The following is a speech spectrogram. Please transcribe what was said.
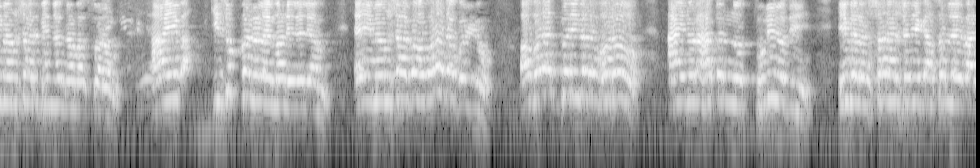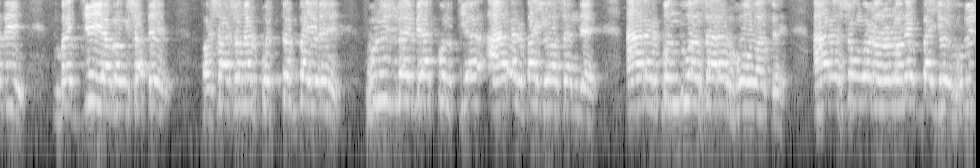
ইমাম সাহেব নামাজ আমি কিছুক্ষণ হলে মানি নিলাম, এই ইমাম সাহেব অপরাধ অপরাধ করিবার আইনের হাতর তুলি নদী সরাসরি বাজ্যি এবং সাথে প্রশাসনের প্রত্যেক বাইরে পুলিশ ভাই ব্যাকুল আর আর ভাই আছেন দে আর আর বন্ধু আছে, আর আর হৌ আছে। আর সংগঠনের অনেক ভাই পুলিশ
